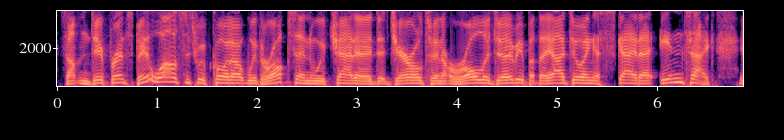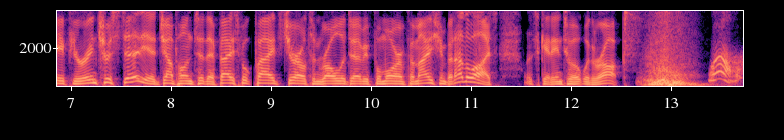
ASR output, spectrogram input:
something different. It's been a while since we've caught up with Rocks and we've chatted Geraldton Roller Derby, but they are doing a skater intake. If you're interested, you jump onto their Facebook page, Geraldton Roller Derby, for more information. But otherwise, let's get into it with Rocks. Well,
